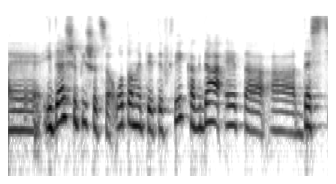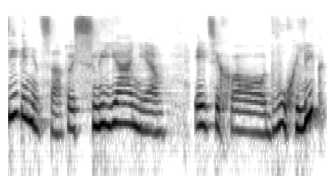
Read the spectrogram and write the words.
И дальше пишется, от анапетевхты, когда это а, достигнется, то есть слияние этих двух лик,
